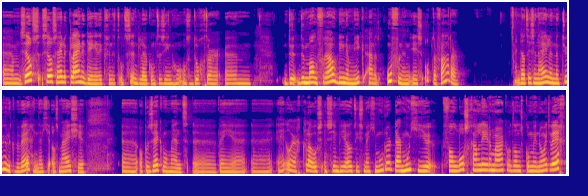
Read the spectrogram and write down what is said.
Um, zelfs, zelfs hele kleine dingen. Ik vind het ontzettend leuk om te zien hoe onze dochter um, de, de man-vrouw dynamiek aan het oefenen is op haar vader. En dat is een hele natuurlijke beweging. Dat je als meisje uh, op een zeker moment uh, ben je uh, heel erg close en symbiotisch met je moeder. Daar moet je je van los gaan leren maken, want anders kom je nooit weg.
